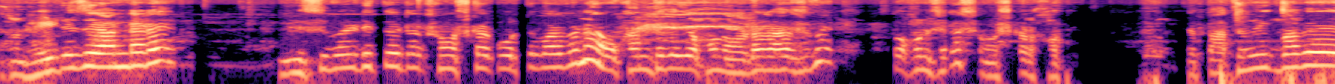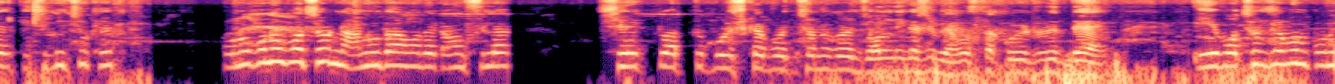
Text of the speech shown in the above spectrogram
এখন হেরিটেজের আন্ডারে মিউনিসিপ্যালিটি তো এটা সংস্কার করতে পারবে না। ওখান থেকে যখন অর্ডার আসবে, তখন সেটা সংস্কার হবে। প্রাথমিকভাবে কিছু কিছু ক্ষেত্রে কোনো কোনো বছর নানুদা আমাদের কাউন্সিলর সে একটু একটু পরিষ্কার, পরিচ্ছন্ন করে জল নিকাশি ব্যবস্থা করে টরে দেয়। এ বছর যেমন কোনো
